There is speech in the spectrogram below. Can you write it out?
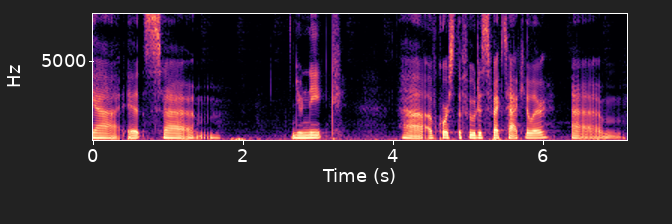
Yeah, it's um, unique. Uh, of course, the food is spectacular, um,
